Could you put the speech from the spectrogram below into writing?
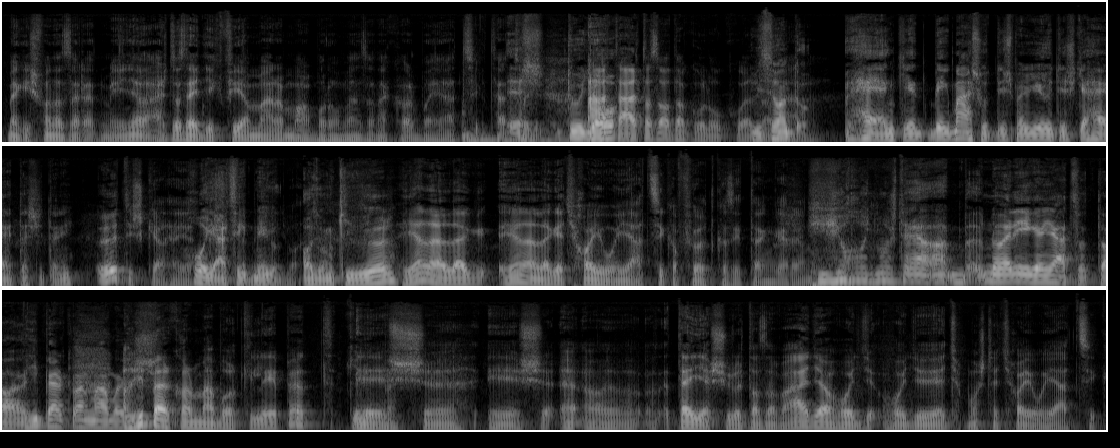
meg is van az eredménye. Lásd, az egyik fiam már a Marlboro Man zenekarban játszik. Tehát, És hogy tudja- átállt az adagolók oldalára. Viszont helyenként még másút is, mert őt is kell helyettesíteni. Őt is kell helyettesíteni. Hol játszik még van. azon kívül? Jelenleg, jelenleg egy hajó játszik a földközi tengeren. Ja, hogy most el, na, mert régen játszott a hiperkarmában A is. hiperkarmából kilépett, Kilépett. és, és a, a, teljesült az a vágya, hogy, hogy ő egy, most egy hajó játszik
